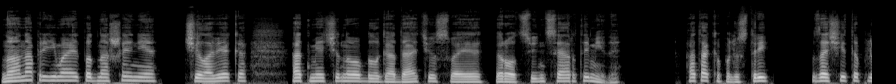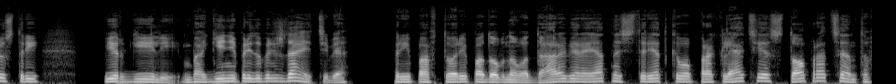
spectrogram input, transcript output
но она принимает подношение человека, отмеченного благодатью своей родственницы Артемиды. Атака плюс три, защита плюс три. Вергилий, богиня предупреждает тебя. При повторе подобного дара вероятность редкого проклятия 100%,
